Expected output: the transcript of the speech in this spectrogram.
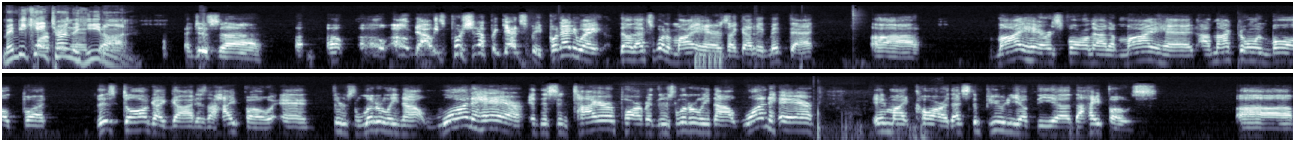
Maybe you can't turn the heat on. I just uh oh oh oh now he's pushing up against me. But anyway, no, that's one of my hairs. I gotta admit that. Uh my hair is falling out of my head. I'm not going bald, but this dog I got is a hypo and there's literally not one hair in this entire apartment. There's literally not one hair in my car. That's the beauty of the uh, the hypos. Uh,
